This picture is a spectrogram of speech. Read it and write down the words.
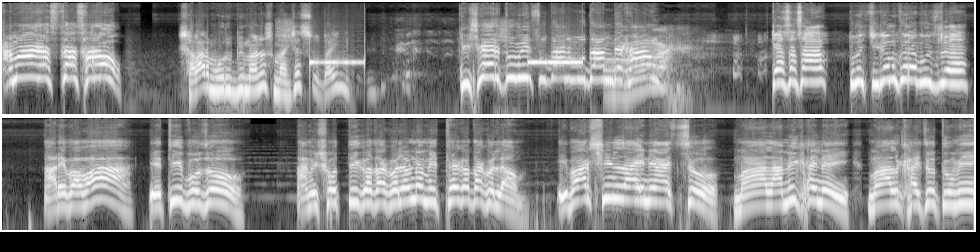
আমার রাস্তা ছাড়ো। শালার মুরব্বী মানুষ মানুষের সুদাইনি কিসের তুমি সুদান মুদান দেখাও? কে চাচা তুমি কিরম করে বুঝলে? আরে বাবা এটি বুঝো। আমি সত্যি কথা কইলাম না মিথ্যে কথা কইলাম? এবার সিন লাইনে আসছো। মাল আমি খাই নাই মাল খাইছো তুমি।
